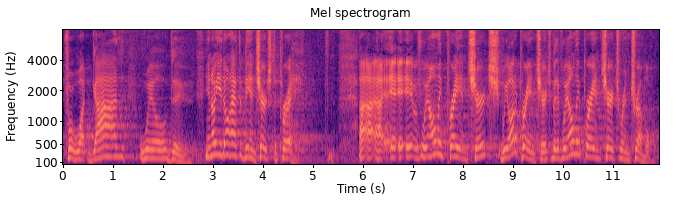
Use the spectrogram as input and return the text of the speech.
for what God will do. You know, you don't have to be in church to pray. I, I, if we only pray in church, we ought to pray in church, but if we only pray in church, we're in trouble.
